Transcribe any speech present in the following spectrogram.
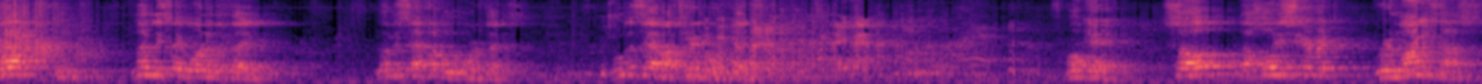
Well, let me say one other thing. Let me say a couple more things. Let me say about three more things. Amen. Okay, so the Holy Spirit reminds us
